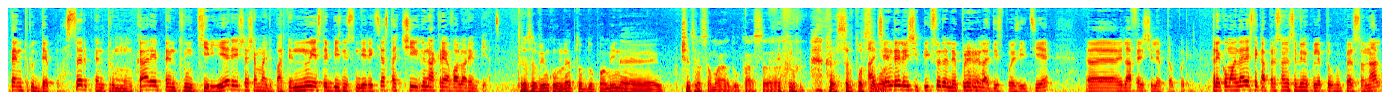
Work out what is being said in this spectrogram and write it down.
pentru deplasări, pentru mâncare, pentru închiriere și așa mai departe. Nu este business în direcția asta, ci în a crea valoare în piață. Trebuie să vin cu un laptop după mine. Ce trebuie să mai aduc ca să, să pot să mă... Agendele și pixurile le punem la dispoziție, uh, la fel și laptopurile. Recomandarea este ca persoana să vină cu laptopul personal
